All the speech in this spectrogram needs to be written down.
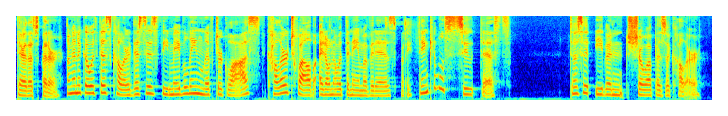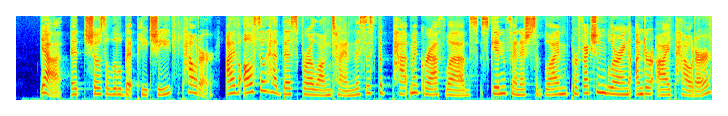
There, that's better. I'm going to go with this color. This is the Maybelline Lifter Gloss, color 12. I don't know what the name of it is, but I think it will suit this. Does it even show up as a color? Yeah, it shows a little bit peachy powder. I've also had this for a long time. This is the Pat McGrath Labs Skin Fetish Sublime Perfection Blurring Under Eye Powder.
